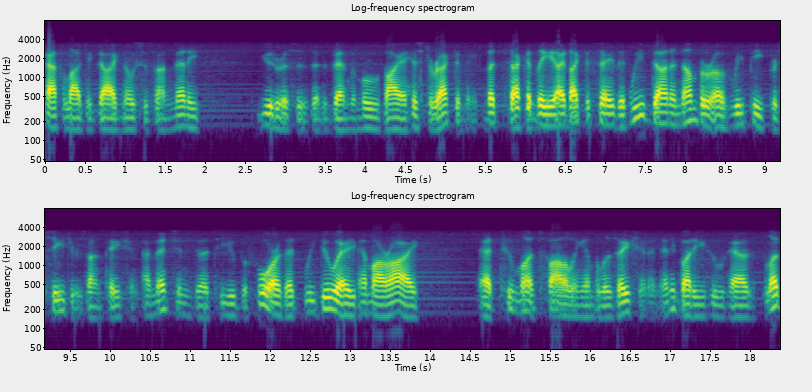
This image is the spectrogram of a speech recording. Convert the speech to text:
pathologic diagnosis on many uteruses that had been removed via hysterectomy. But secondly, I'd like to say that we've done a number of repeat procedures on patients. I mentioned uh, to you before that we do a MRI at two months following embolization, and anybody who has blood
